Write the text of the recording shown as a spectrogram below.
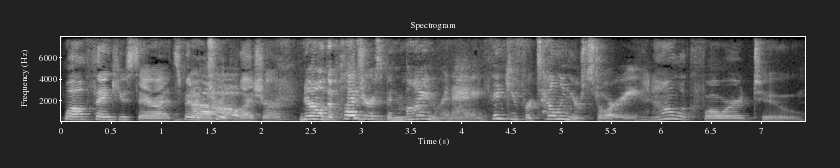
Well, thank you, Sarah. It's been a true Oh. pleasure. No, the pleasure has been mine, Renee. Thank you for telling your story. And I'll look forward to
